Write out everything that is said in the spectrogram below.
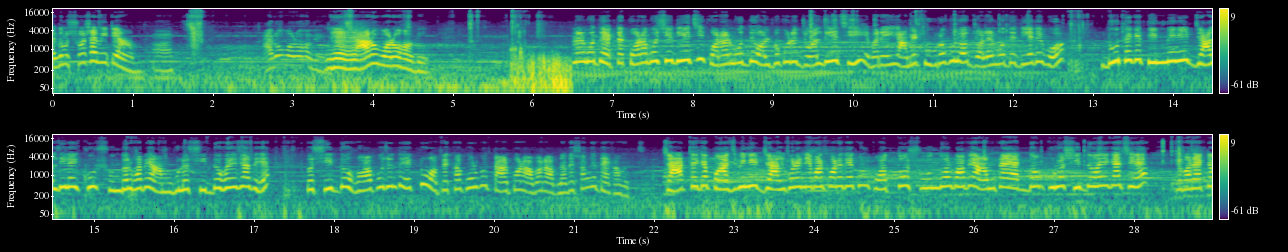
একদম শসা মিটে আম। আচ্ছা আরও বড় হবে। হ্যাঁ আরও বড় হবে। এর মধ্যে একটা কড়া বসিয়ে দিয়েছি, কড়ার মধ্যে অল্প করে জল দিয়েছি। এবার এই আমের টুকরোগুলো জলের মধ্যে দিয়ে দেব। দু থেকে তিন মিনিট জাল দিলেই খুব সুন্দরভাবে আমগুলো সিদ্ধ হয়ে যাবে। তো সিদ্ধ হওয়া পর্যন্ত একটু অপেক্ষা করব, তারপর আবার আপনাদের সঙ্গে দেখা হচ্ছে। চার থেকে পাঁচ মিনিট জাল করে নেবার পরে দেখুন, কত সুন্দরভাবে আমটা একদম পুরো সিদ্ধ হয়ে গেছে। এবার একটা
